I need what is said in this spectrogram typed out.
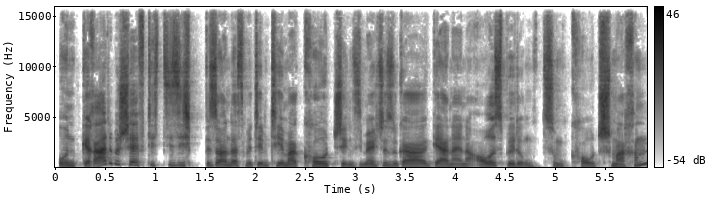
Und gerade beschäftigt sie sich besonders mit dem Thema Coaching. Sie möchte sogar gerne eine Ausbildung zum Coach machen.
